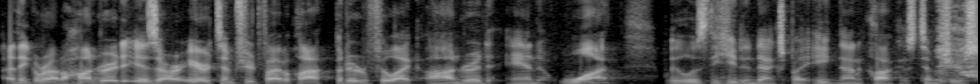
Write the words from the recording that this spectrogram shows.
I think around 100 is our air temperature at 5 o'clock, but it'll feel like 101. We lose the heat index by 8, 9 o'clock as temperatures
